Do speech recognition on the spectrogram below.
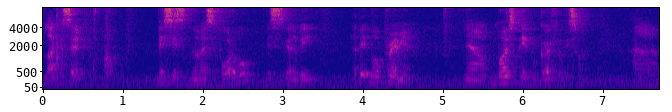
like I said, this is the most affordable. This is going to be a bit more premium. Now, most people go for this one. Um,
